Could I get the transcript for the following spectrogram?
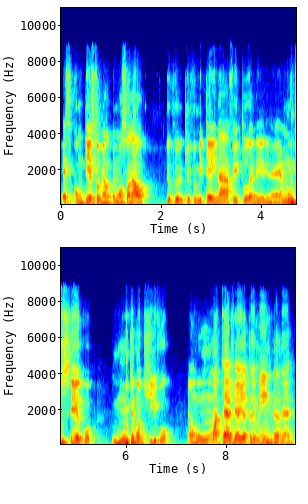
esse, contexto emocional que o, que o filme tem na feitura dele. Né? É muito seco, muito emotivo, é uma tragédia tremenda, né?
